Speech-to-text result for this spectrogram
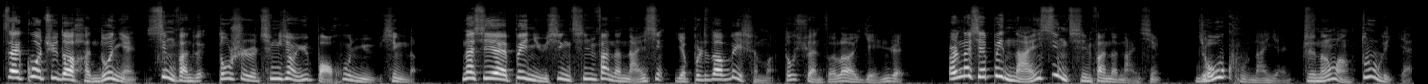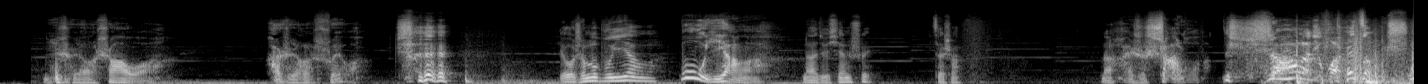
在过去的很多年，性犯罪都是倾向于保护女性的。那些被女性侵犯的男性也不知道为什么都选择了隐忍，而那些被男性侵犯的男性有苦难言，只能往肚里咽。你是要杀我，还是要睡我？这 有什么不一样吗？不一样啊！那就先睡，再杀。那还是杀了我吧！你杀了你，我还怎么说？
